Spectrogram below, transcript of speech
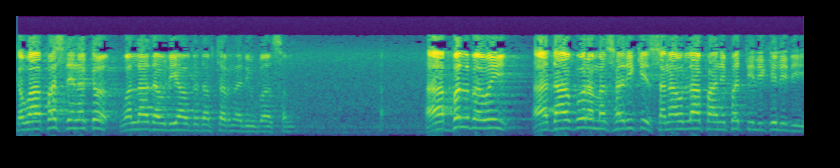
که واپس دینه ک والله د اولیاء د دفتر نه دی وباسم بل به وای دا ګوره مسحری کې ثنا الله پانی پتی لیکلی دی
